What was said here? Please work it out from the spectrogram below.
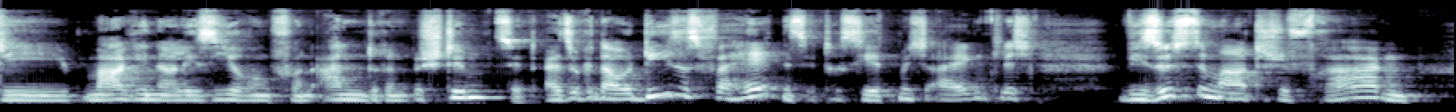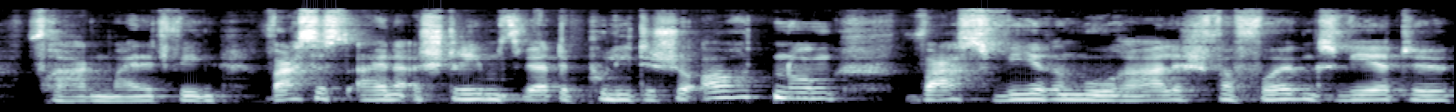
die Marginalisierung von anderen bestimmt sind. Also genau dieses Verhältnis interessiert mich eigentlich, wie systematische Fragen Fragen meinetwegen, was ist eine erstrebenswerte politische Ordnung, was wären moralisch verfolgenswerte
